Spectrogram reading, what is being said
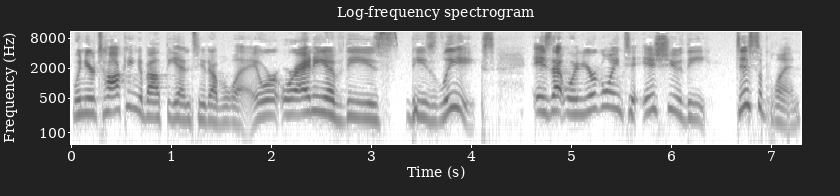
when you're talking about the NCAA or, or any of these these leagues is that when you're going to issue the discipline,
